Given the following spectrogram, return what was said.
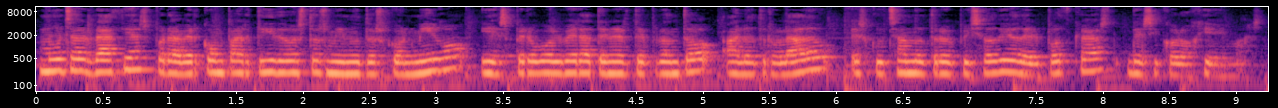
Muchas gracias por haber compartido estos minutos conmigo y espero volver a tenerte pronto al otro lado escuchando otro episodio del podcast de Psicología y más.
